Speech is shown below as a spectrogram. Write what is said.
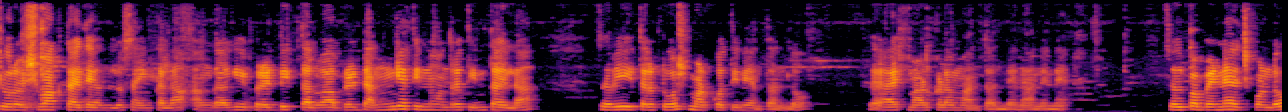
ಚೂರು ಹಶ್ವಾಗ್ತಾ ಇದೆ ಅಂದ್ಲು ಸಾಯಂಕಾಲ. ಹಂಗಾಗಿ ಬ್ರೆಡ್ ಇತ್ತಲ್ವ? ಬ್ರೆಡ್ ಹಂಗೆ ತಿನ್ನು ಅಂದರೆ ತಿಂತಾ ಇಲ್ಲ. ಸರಿ ಈ ಥರ ಟೋಸ್ಟ್ ಮಾಡ್ಕೊತೀನಿ ಅಂತ ಅಂದ್ಲು. ಸರಿ ಆಯ್ತು ಮಾಡ್ಕೊಳಮ್ಮ ಅಂತಂದೆ ನಾನೇ ಸ್ವಲ್ಪ ಬೆಣ್ಣೆ ಹಚ್ಕೊಂಡು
